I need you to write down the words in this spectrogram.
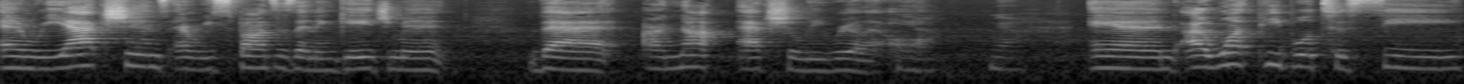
and reactions and responses and engagement that are not actually real at all. Yeah. And I want people to see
